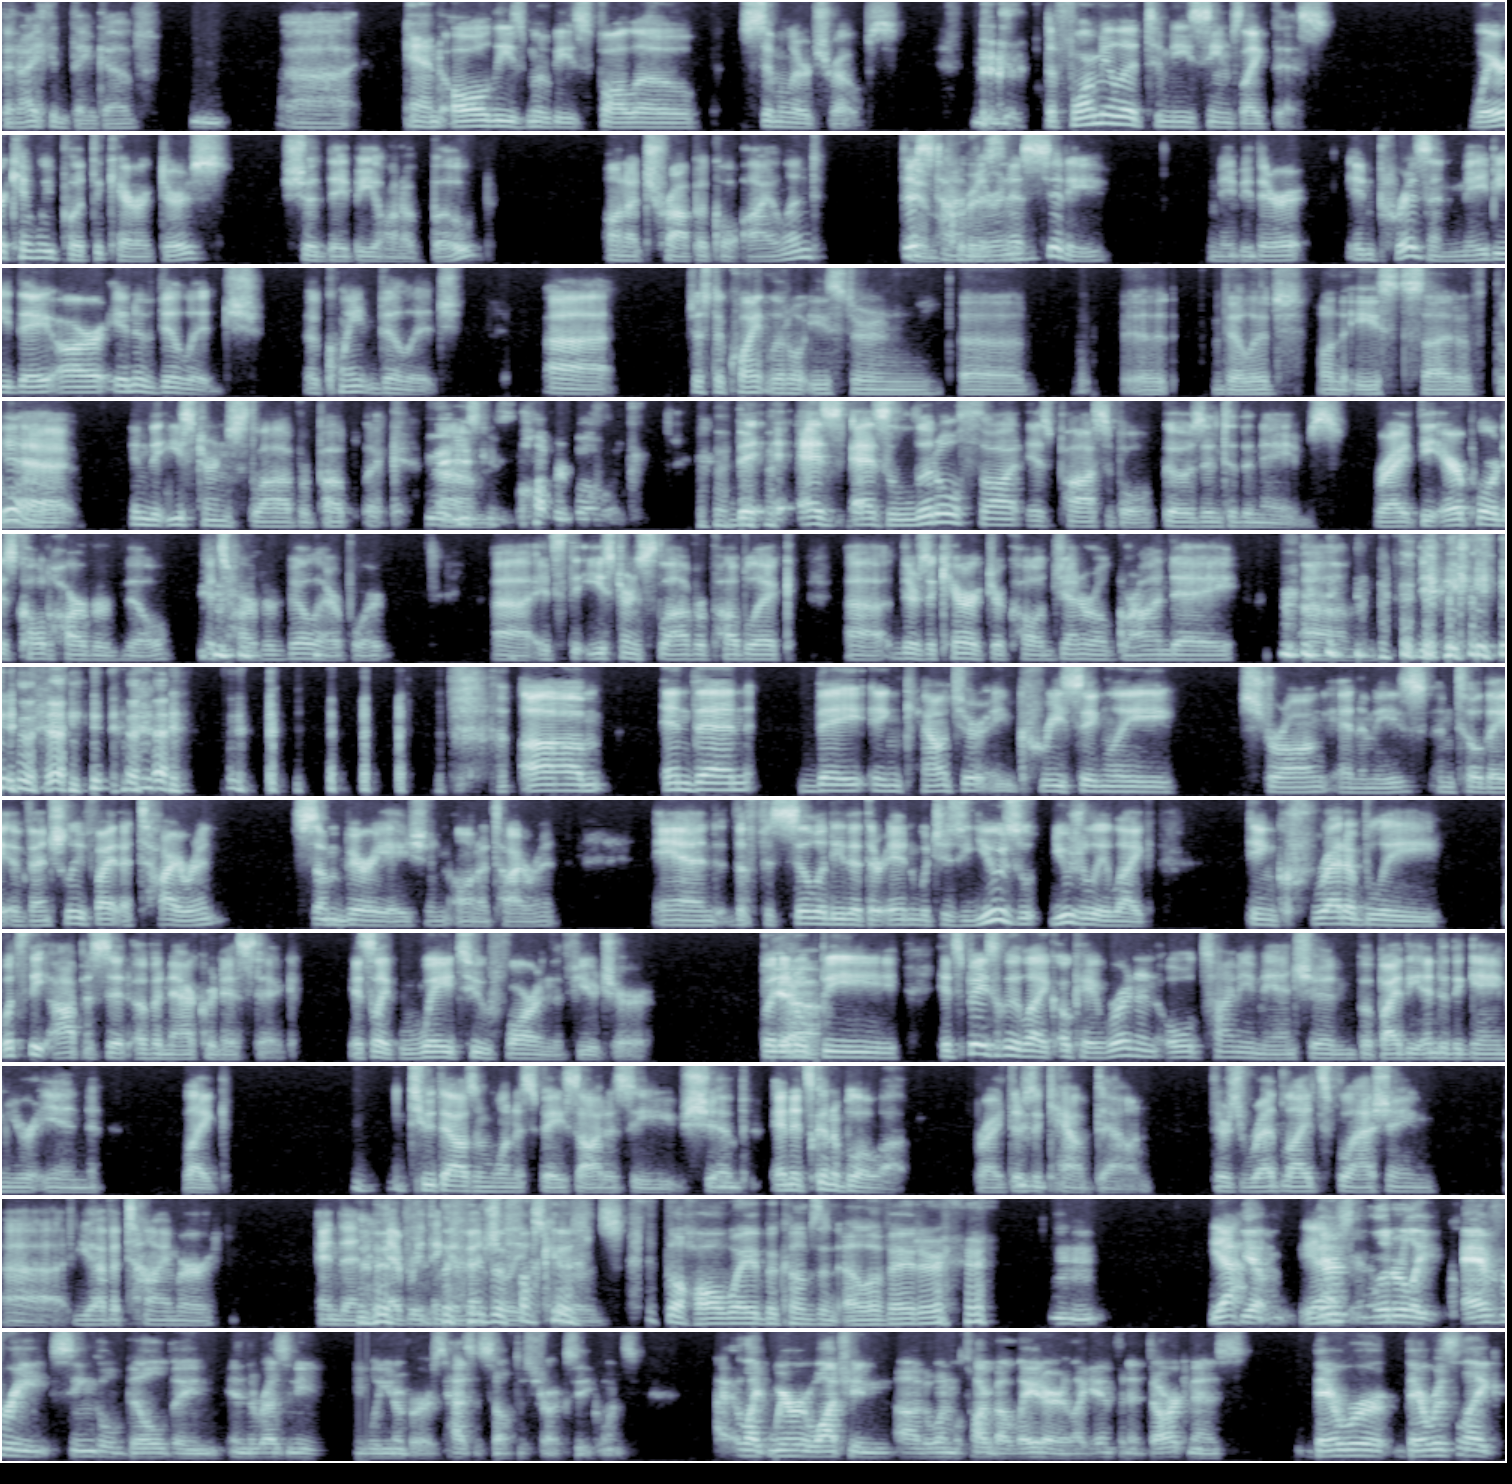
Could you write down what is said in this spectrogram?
that I can think of, Mhm. uh, and all these movies follow similar tropes. The formula to me seems like this Where can we put the characters? Should they be on a boat, on a tropical island? This In time they're in a city. Maybe they're in prison. Maybe they are in a village, a quaint village. Uh, Just a quaint little eastern uh, uh village on the east side of the yeah, world. in the Eastern Slav Republic. The Um, Eastern Slav Republic. the, as as little thought as possible goes into the names right the airport is called harvardville it's harvardville airport uh it's the eastern slav republic uh there's a character called general grande um um and then they encounter increasingly strong enemies until they eventually fight a tyrant some Mhm. variation on a tyrant. And the facility that they're in which is usually usually like incredibly what's the opposite of anachronistic? It's like way too far in the future. But Yeah. it'll be it's basically like okay we're in an old timey mansion but by the end of the game you're in like 2001 a space odyssey ship and it's going to blow up right? There's a countdown there's red lights flashing uh you have a timer and then everything The eventually fucking- explodes The hallway becomes an elevator. Mhm. yeah Yeah, yeah there's literally every single building in the Resident Evil universe has a self-destruct sequence. I, like we were watching uh, the one we'll talk about later, like Infinite Darkness. There were there was like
